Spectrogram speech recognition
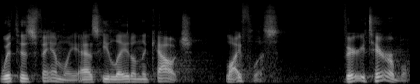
with his family as he laid on the couch, lifeless. Very terrible.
